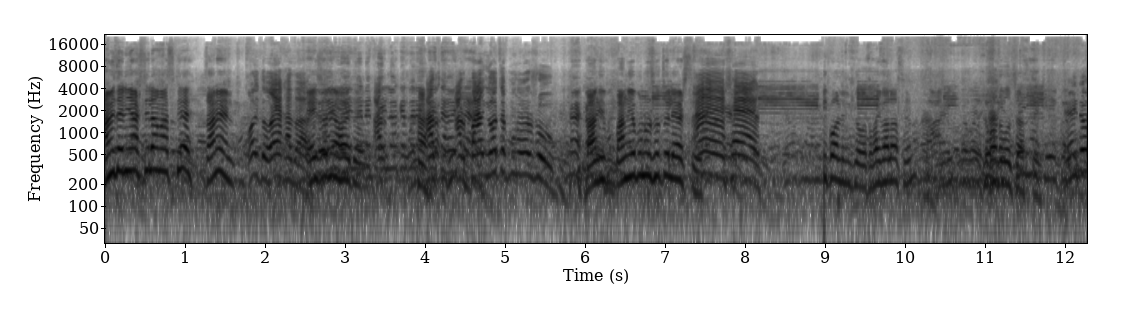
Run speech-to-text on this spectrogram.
আমি তো নিয়ে আসছিলাম আজকে জানেন? ওই তো এক হাজার। এই জন্য হয়তো আর আর বাঙ্গি হচ্ছে পনেরোশো। বাঙি বাঙিয়ে পনেরোশো চলে আসছে। হ্যাঁ শেষ। কি কোয়ালিটি কি অবস্থা? ভাই ভালো আছেন? কত বলছে আজকে? এই তো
